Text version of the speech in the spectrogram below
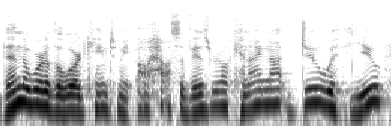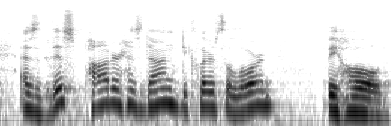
Then the word of the Lord came to me, O house of Israel, can I not do with you as this potter has done, declares the Lord? Behold,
